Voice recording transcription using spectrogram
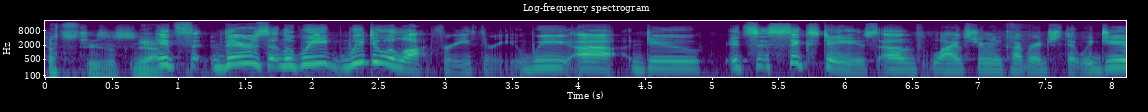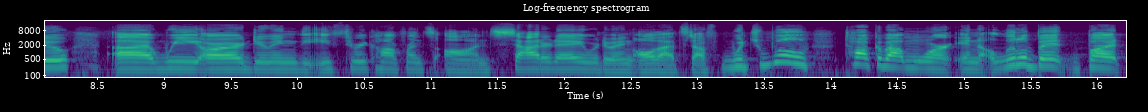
That's Jesus. Yeah. It's there's look we we do a lot for E3. We uh, do it's six days of live streaming coverage that we do. Uh, we are doing the E3 conference on Saturday. We're doing all that stuff, which we'll talk about more in a little bit. But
